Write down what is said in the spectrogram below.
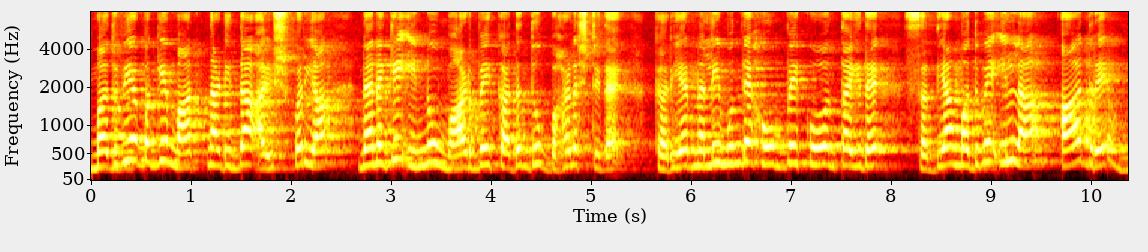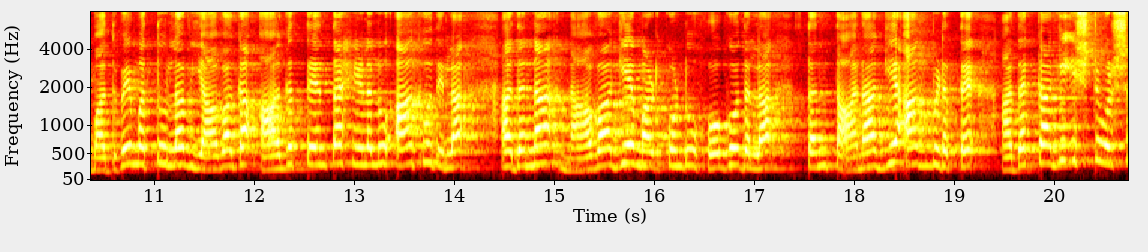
ಮದುವೆಯ ಬಗ್ಗೆ ಮಾತನಾಡಿದ್ದ ಐಶ್ವರ್ಯ, ನನಗೆ ಇನ್ನೂ ಮಾಡಬೇಕಾದದ್ದು ಬಹಳಷ್ಟಿದೆ. ಕರಿಯರ್ನಲ್ಲಿ ಮುಂದೆ ಹೋಗಬೇಕು ಅಂತ ಇದೆ. ಸದ್ಯ ಮದುವೆ ಇಲ್ಲ. ಆದರೆ ಮದುವೆ ಮತ್ತು ಲವ್ ಯಾವಾಗ ಆಗತ್ತೆ ಅಂತ ಹೇಳಲು ಆಗೋದಿಲ್ಲ. ಅದನ್ನು ನಾವಾಗಿಯೇ ಮಾಡಿಕೊಂಡು ಹೋಗೋದಲ್ಲ, ತನ್ ತಾನಾಗಿಯೇ ಆಗಿಬಿಡತ್ತೆ. ಅದಕ್ಕಾಗಿ ಇಷ್ಟು ವರ್ಷ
